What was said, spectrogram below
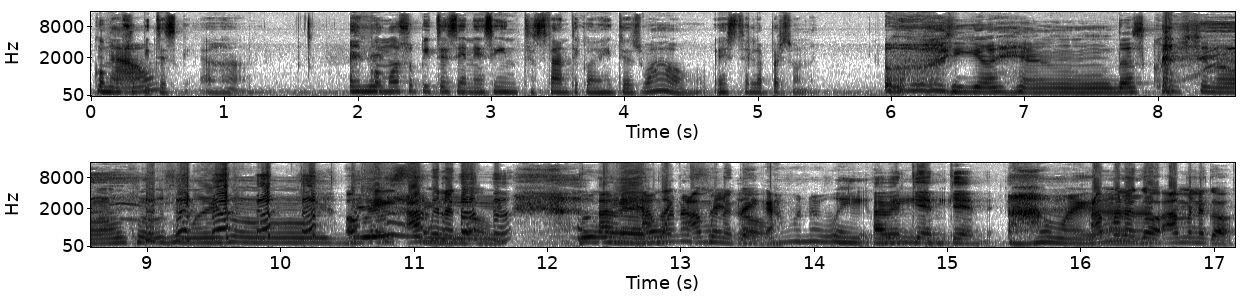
¿Cómo Now? supiste que, ajá. and ¿Cómo supiste en ese instante cuando dijiste, wow, esta es la persona? Oh, yeah, that's questionable. I'm like, oh, Okay, yes, I'm gonna go. But A wait, ver, I I'm like, wanna I'm gonna fin- like, go. I wanna wait. A ver, wait. ¿quién, quién? Oh my god. I'm gonna go. I'm gonna go.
